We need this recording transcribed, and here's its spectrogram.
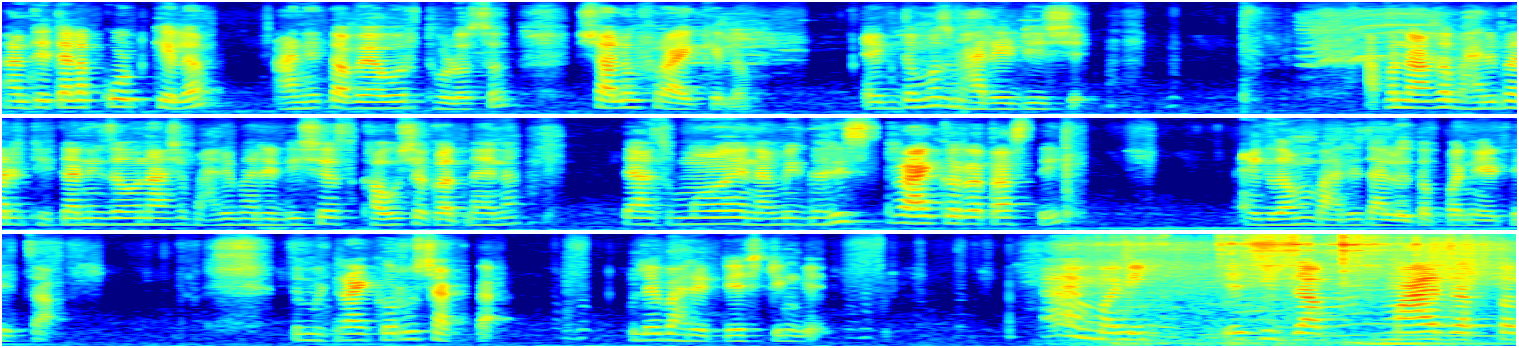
आणि ते त्याला कोट केलं आणि तव्यावर थोडंसं शालो फ्राय केलं. एकदमच भारी डिश आहे. आपण असं भारी भारी ठिकाणी जाऊन अशा भारी भारी डिशेस खाऊ शकत नाही ना. त्याचमुळे ना मी घरीच ट्राय करत असते. एकदम भारी झालं होतं पनीर टिक्का. तुम्ही ट्राय करू शकता. लय भारी टेस्टिंग आहे. काय म्हणी? याची जप माळ जपतात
